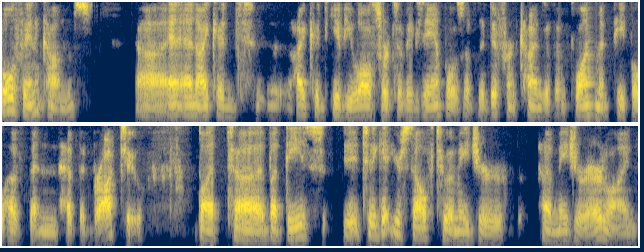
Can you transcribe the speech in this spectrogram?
both incomes. Uh, and, and, I could I could give you all sorts of examples of the different kinds of employment people have been have been brought to, but uh, but these to get yourself to a major a major airline,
